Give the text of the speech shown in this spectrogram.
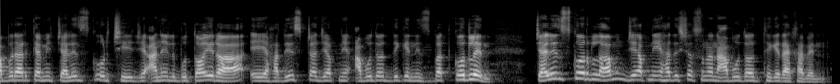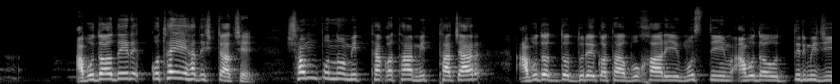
আবরারকে আমি চ্যালেঞ্জ করছি যে আনিল বুতয়রা এই হাদিসটা যে আপনি আবু দাউদ দিকে নিসবাত করলেন চ্যালেঞ্জ করলাম যে আপনি এই হাদিসটা শুনান আবু দাউদ থেকে দেখাবেন। আবু দাউদের কোথায় এই হাদিসটা আছে? সম্পূর্ণ মিথ্যা কথা, মিথ্যাচার আবু দাউদ দূরের কথা, বুখারি, মুসলিম, আবু দাউদ, তিরমিজি,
